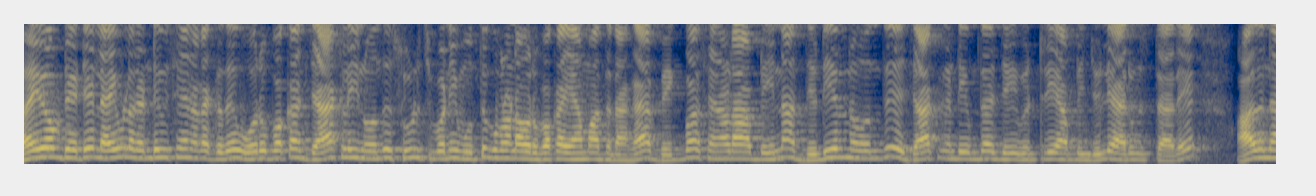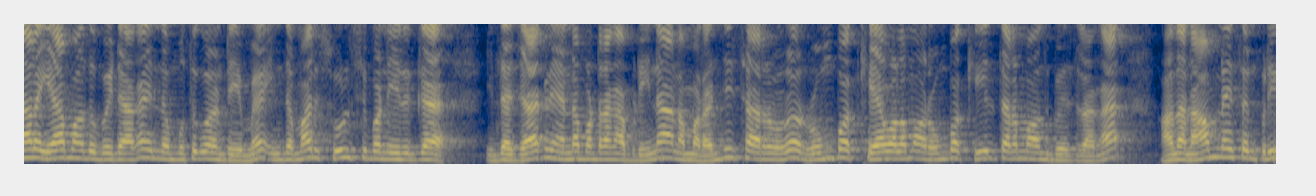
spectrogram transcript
லைவ் அப்டேட்டு லைவில் ரெண்டு விஷயம் நடக்குது. ஒரு பக்கம் ஜாக்லின் வந்து சூழ்ச்சி பண்ணி முத்துக்குமரனை ஒரு பக்கம் ஏமாத்தினாங்க. பிக் பாஸ் என்னடா அப்படின்னா திடீர்னு வந்து ஜாக்லின் டீம் தான் ஜெய் வெற்றி அப்படின்னு சொல்லி அறிவிச்சிட்டாரு. அதனால ஏமாந்து போயிட்டாங்க இந்த முத்துக்குமரன் டீம் இந்த மாதிரி சூழ்ச்சி பண்ணியிருக்க இந்த ஜாக்லின் என்ன பண்ணுறாங்க அப்படின்னா நம்ம ரஞ்சித் சார் ரொம்ப கேவலமாக ரொம்ப கீழ்த்தரமாக வந்து பேசுகிறாங்க அந்த நாமினேஷன் ப்ரீ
